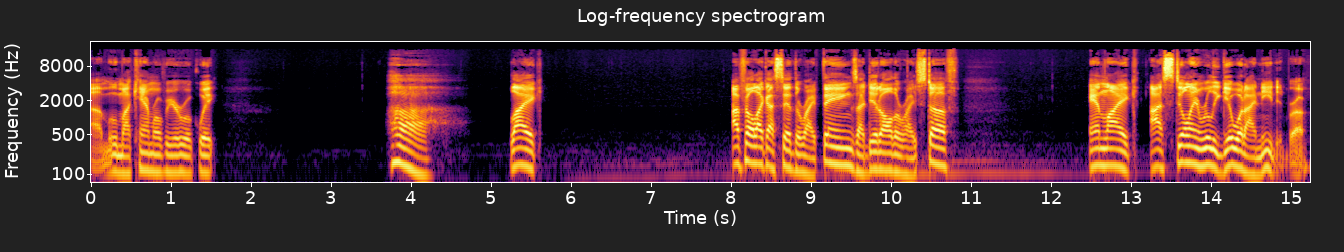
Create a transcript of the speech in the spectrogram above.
I move my camera over here real quick. like, I felt like I said the right things. I did all the right stuff. And like, I still ain't really get what I needed, bro.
